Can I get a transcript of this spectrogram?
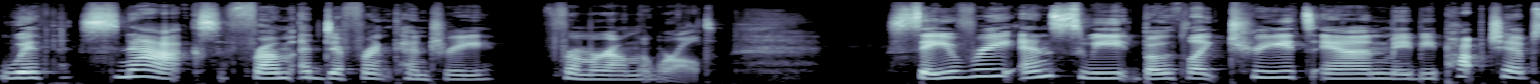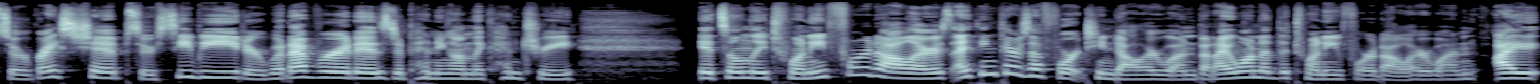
with snacks from a different country from around the world. Savory and sweet, both like treats and maybe pop chips or rice chips or seaweed or whatever it is, depending on the country. It's only $24. I think there's a $14 one, but I wanted the $24 one. I,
